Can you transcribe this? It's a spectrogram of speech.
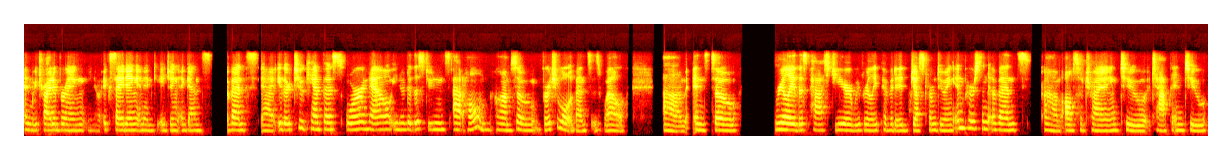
and we try to bring, you know, exciting and engaging against events uh, either to campus or now you know to the students at home um, so virtual events as well um, and so really this past year we've really pivoted just from doing in-person events um, also trying to tap into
